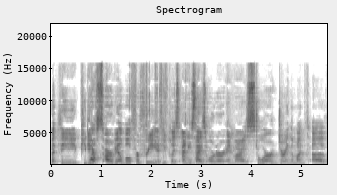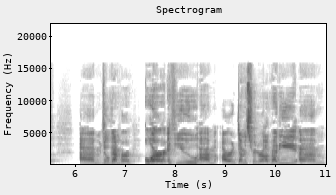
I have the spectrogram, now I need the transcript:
but the PDFs are available for free if you place any size order in my store during the month of um, November. Or if you um, are a demonstrator already um,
